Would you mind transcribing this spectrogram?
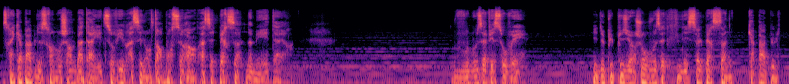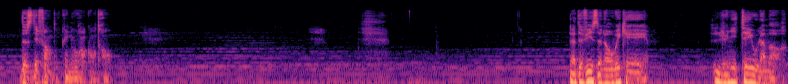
On serait incapable de se rendre au champ de bataille et de survivre assez longtemps pour se rendre à cette personne nommée Éther. Vous nous avez sauvés. Et depuis plusieurs jours, vous êtes les seules personnes capables de se défendre que nous rencontrons. La devise de Norwick est l'unité ou la mort.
